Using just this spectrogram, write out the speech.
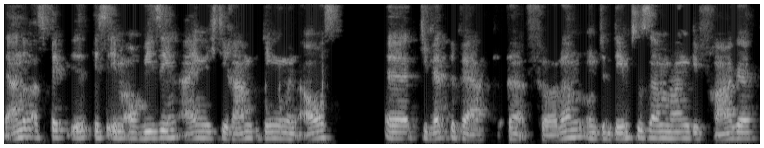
der andere Aspekt ist eben auch, wie sehen eigentlich die Rahmenbedingungen aus, äh, die Wettbewerb äh, fördern. Und in dem Zusammenhang die Frage,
